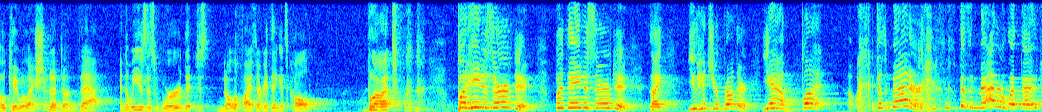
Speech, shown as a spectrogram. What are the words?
okay, well, I shouldn't have done that. And then we use this word that just nullifies everything. It's called but. but he deserved it. But they deserved it. Like, you hit your brother. Yeah, but. It doesn't matter. it doesn't matter what that is.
